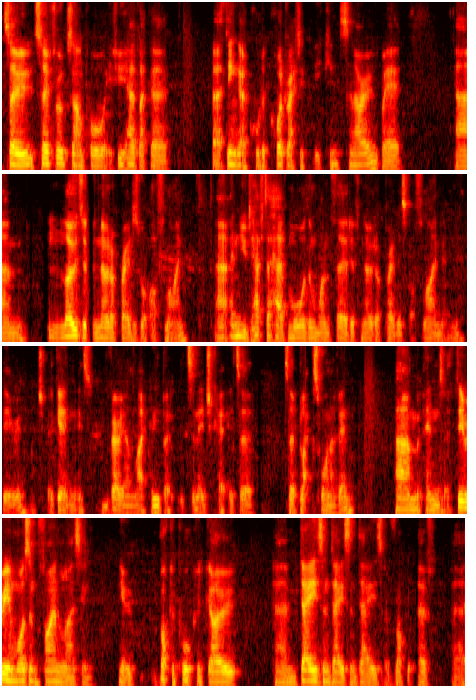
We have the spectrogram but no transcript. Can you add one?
So, so for example, if you had like a, a thing called a quadratic leaking scenario where um, loads of node operators were offline, uh, and you'd have to have more than one third of node operators offline in Ethereum, which again is very unlikely, but it's an edge case, it's a it's a black swan event um, and Ethereum wasn't finalizing. You know, Rocket Pool could go um, days and days and days of, of uh,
